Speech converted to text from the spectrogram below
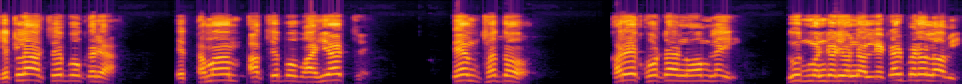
જેટલા આક્ષેપો કર્યા, એ તમામ આક્ષેપો વાહિયાત છે. તેમ છતાં ખરે ખોટા નોમ લઈ દૂધ મંડળીઓના લેટર પેડો લાવી,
